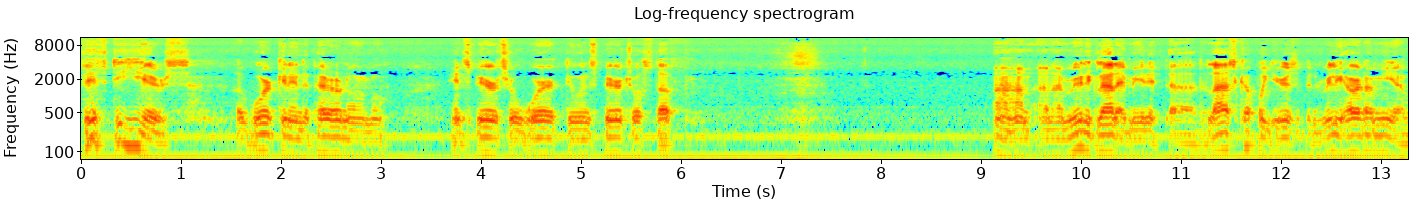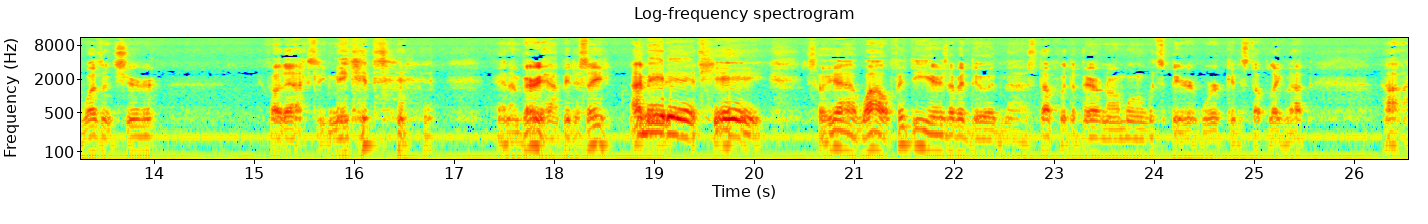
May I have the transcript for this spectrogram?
50 years of working in the paranormal, in spiritual work, doing spiritual stuff. Um, and I'm really glad I made it. Uh, the last couple years have been really hard on me. I wasn't sure if I'd actually make it. and I'm very happy to say I made it. Yay! So yeah, wow, 50 years I've been doing uh, stuff with the paranormal and with spirit work and stuff like that. Uh,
